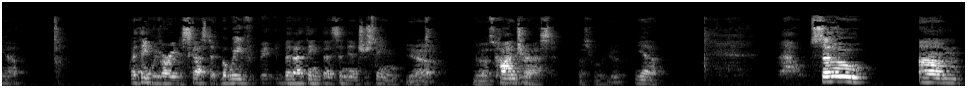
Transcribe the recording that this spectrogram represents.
Yeah. I think we've already discussed it, but we've, but I think that's an interesting Yeah. No, that's contrast. good. That's really good. Yeah. So, um,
